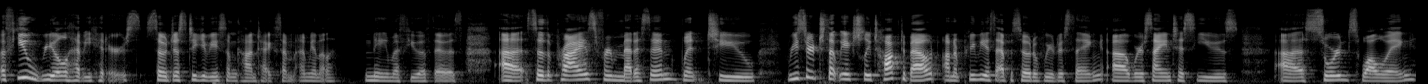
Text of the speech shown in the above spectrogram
a few real heavy hitters. So just to give you some context, I'm, I'm going to name a few of those. Uh, so the prize for medicine went to research that we actually talked about on a previous episode of Weirdest Thing, uh, where scientists use uh, sword swallowing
